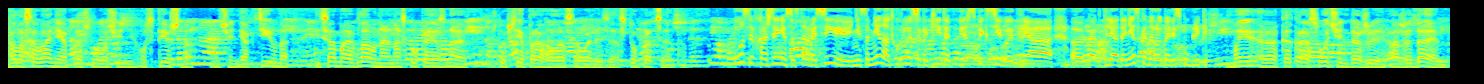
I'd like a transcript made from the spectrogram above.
Голосование прошло очень успешно, очень активно. И самое главное, насколько я знаю, что все проголосовали за 100%. После вхождения в состав России, несомненно, откроются какие-то перспективы для, э, как для Донецкой Народной Республики. Мы э, как раз очень даже ожидаем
